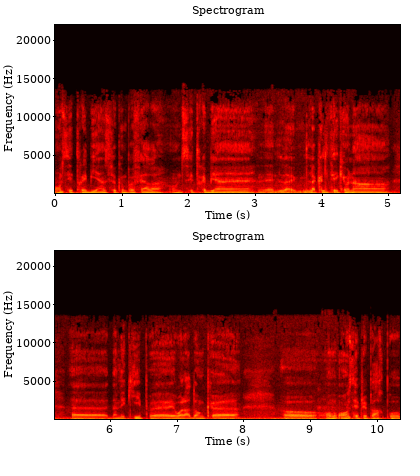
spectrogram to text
on sait très bien ce qu'on peut faire, on sait très bien la, qualité qu'on a dans l'équipe. Et voilà, donc euh, on, se prépare pour,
